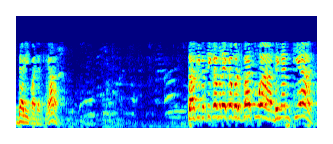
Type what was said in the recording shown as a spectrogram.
Daripada kias. Tapi ketika mereka berfatwa dengan kias.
